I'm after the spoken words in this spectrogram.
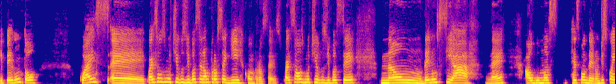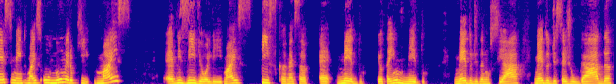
e perguntou quais, é, quais são os motivos de você não prosseguir com o processo, quais são os motivos de você não denunciar, né? Algumas responderam desconhecimento, mas o número que mais é visível ali, mais pisca nessa é medo. Eu tenho medo. Medo de denunciar, medo de ser julgada,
